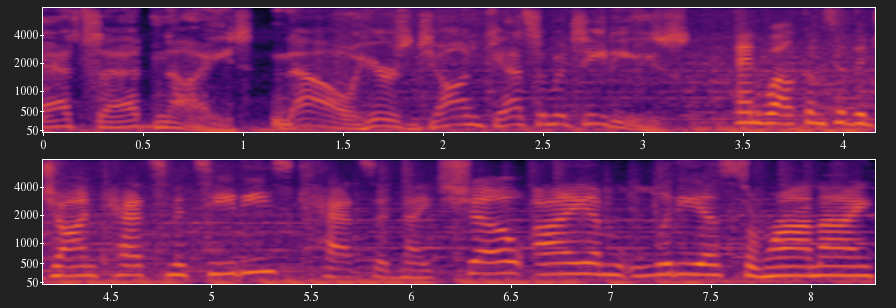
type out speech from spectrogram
Cats at Night. Now, here's John Catsimatidis. And welcome to the John Catsimatidis Cats at Night show. I am Lydia Serrani.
